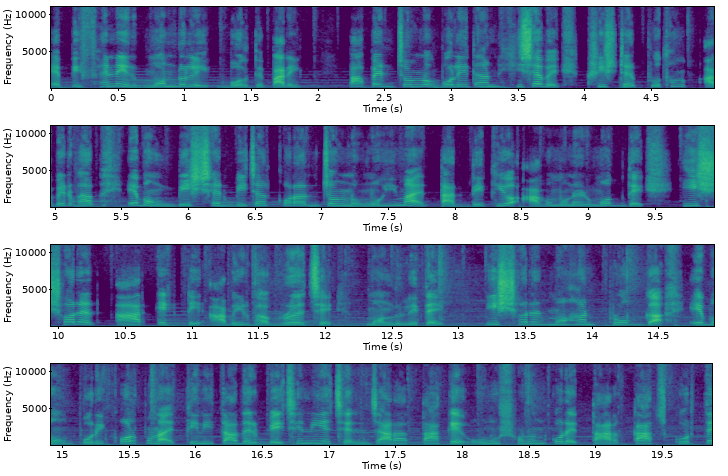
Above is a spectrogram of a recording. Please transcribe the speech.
এপিফ্যানির মণ্ডলী বলতে পারি। পাপের জন্য বলিদান হিসেবে খ্রিস্টের প্রথম আবির্ভাব এবং বিশ্বের বিচার করার জন্য মহিমায় তার দ্বিতীয় আগমনের মধ্যে ঈশ্বরের আর একটি আবির্ভাব রয়েছে মণ্ডলীতে। ঈশ্বরের মহান প্রজ্ঞা এবং পরিকল্পনায় তিনি তাদের বেছে নিয়েছেন যারা তাকে অনুসরণ করে তার কাজ করতে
